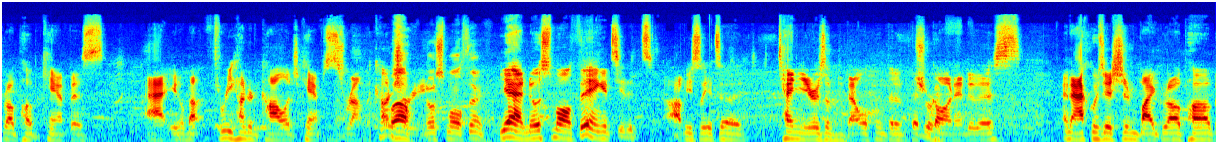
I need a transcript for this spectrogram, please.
Grubhub campus, at you know about 300 college campuses around the country. Wow, no small thing. Yeah, no small thing. It's it's obviously it's a 10 years of development that have, that have Sure. gone into this. An acquisition by Grubhub,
